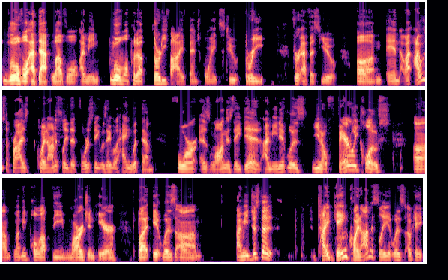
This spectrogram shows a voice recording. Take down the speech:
Louisville at that level. I mean, Louisville put up 35 bench points to three for FSU. Um, and I, I, was surprised, quite honestly, that Florida State was able to hang with them for as long as they did. I mean, it was, you know, fairly close. Um, let me pull up the margin here, but it was, um, I mean, just a tight game, quite honestly. It was okay.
